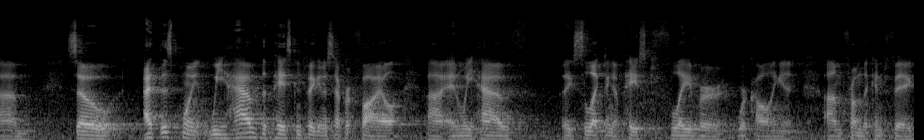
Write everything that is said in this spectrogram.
Um, so at this point, we have the paste config in a separate file, uh, and we have uh, selecting a paste flavor, we're calling it, um, from the config,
